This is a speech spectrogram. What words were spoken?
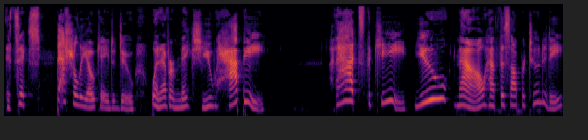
It's especially okay to do whatever makes you happy. That's the key. You now have this opportunity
